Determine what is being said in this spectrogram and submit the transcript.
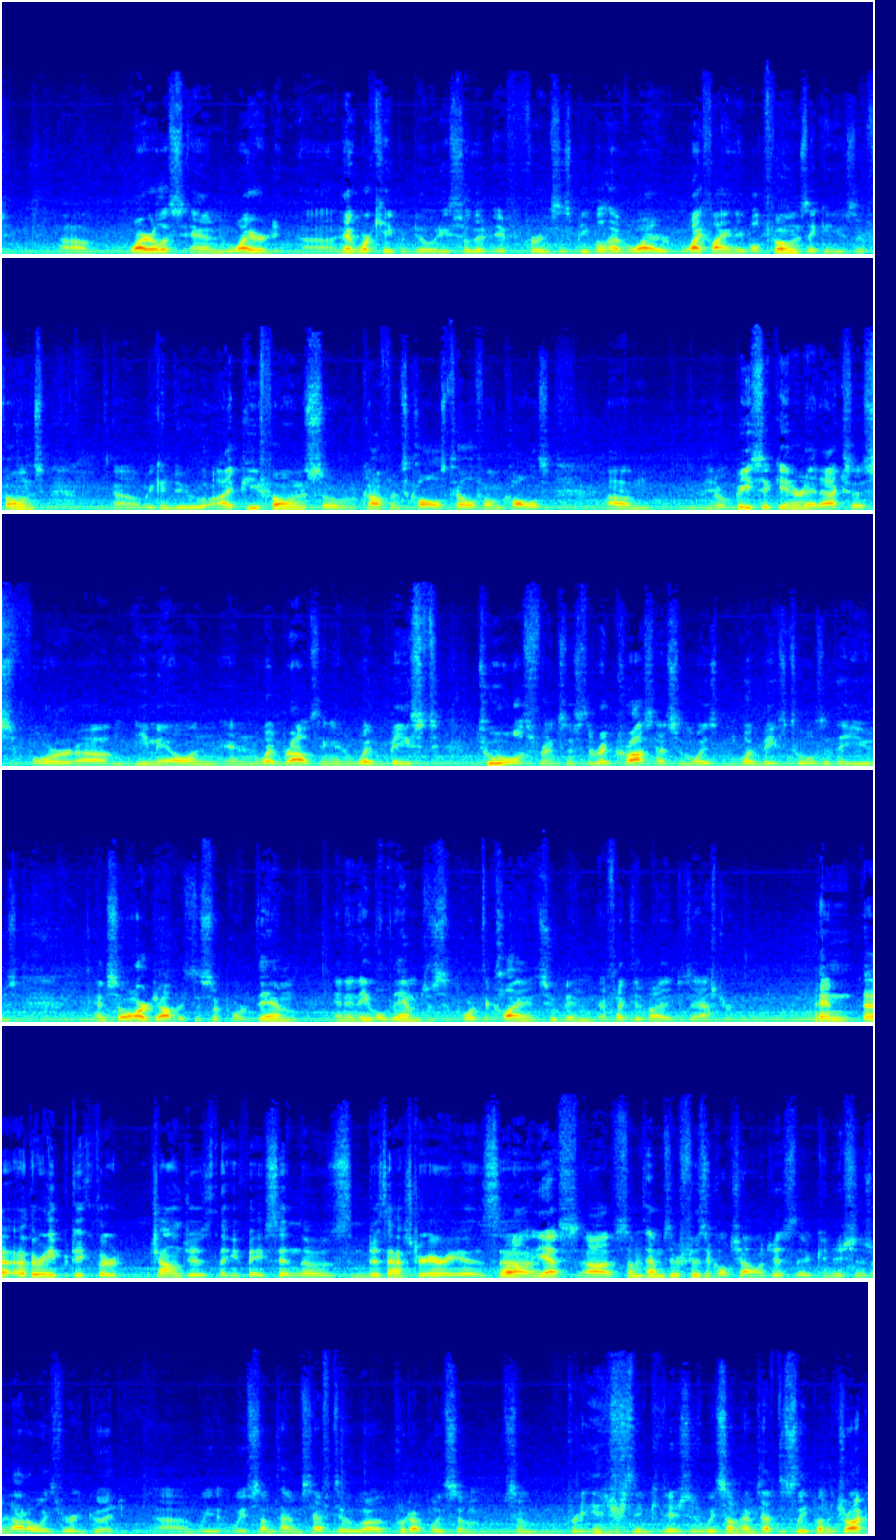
uh, wireless and wired uh, network capabilities so that if, for instance, people have Wi-Fi enabled phones, they can use their phones. Uh, we can do IP phones, so conference calls, telephone calls, um, you know, basic internet access for um, email and, and, web browsing and web-based tools. For instance, the Red Cross has some web-based tools that they use, and so our job is to support them and enable them to support the clients who've been affected by the disaster. And uh, are there any particular challenges that you face in those disaster areas? Well, uh, yes. Uh, sometimes they're physical challenges. The conditions are not always very good. Uh, we, we sometimes have to uh, put up with some, some pretty interesting conditions. We sometimes have to sleep on the truck.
